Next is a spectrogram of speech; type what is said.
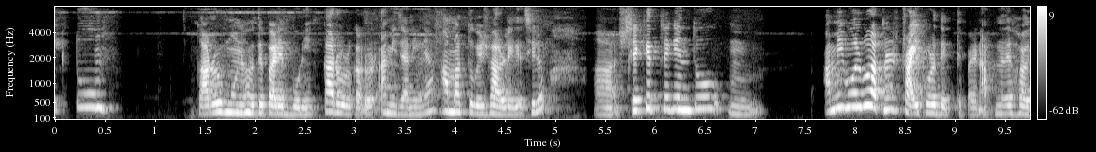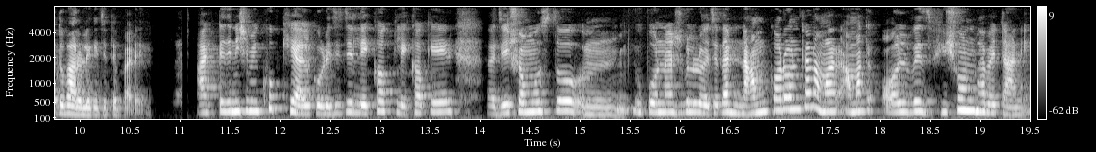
একটু কারোর মনে হতে পারে বোরিং কারোর কারোর, আমি জানি না, আমার তো বেশ ভালো লেগেছিলো। সেক্ষেত্রে কিন্তু আমি বলব আপনারা ট্রাই করে দেখতে পারেন, আপনাদের হয়তো ভালো লেগে যেতে পারে। আরেকটা জিনিস আমি খুব খেয়াল করেছি যে লেখক লেখকের যে সমস্ত উপন্যাসগুলো রয়েছে তার নামকরণটা না আমার, আমাকে অলওয়েজ ভীষণভাবে টানে।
